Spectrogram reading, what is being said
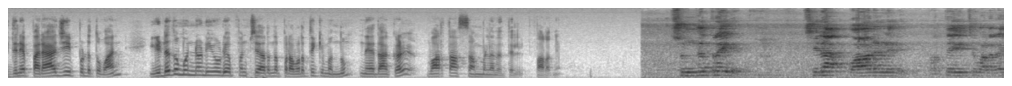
ഇതിനെ പരാജയപ്പെടുത്തുവാൻ ഇടതുമുന്നണിയോടൊപ്പം ചേർന്ന് പ്രവർത്തിക്കുമെന്നും നേതാക്കൾ വാർത്താ സമ്മേളനത്തിൽ പറഞ്ഞു. ചില വാർഡുകളിൽ പ്രത്യേകിച്ച് വളരെ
